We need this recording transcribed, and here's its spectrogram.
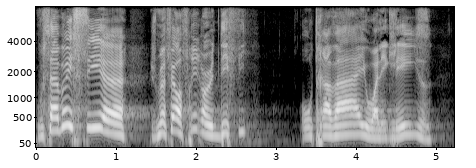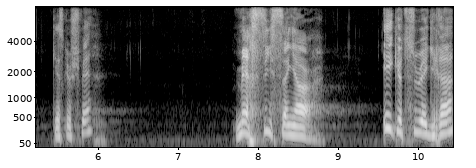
Vous savez, si euh, je me fais offrir un défi au travail ou à l'église, qu'est-ce que je fais? Merci Seigneur, et que tu es grand.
